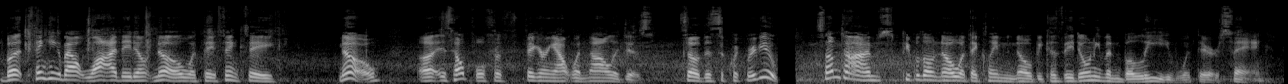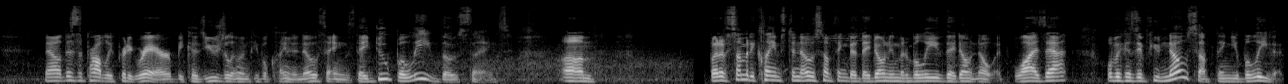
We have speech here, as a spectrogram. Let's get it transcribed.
But thinking about why they don't know what they think they know uh, is helpful for figuring out what knowledge is. So, this is a quick review. Sometimes people don't know what they claim to know because they don't even believe what they're saying. Now, this is probably pretty rare because usually when people claim to know things, they do believe those things. Um, but if somebody claims to know something that they don't even believe, they don't know it. Why is that? Well, because if you know something, you believe it.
